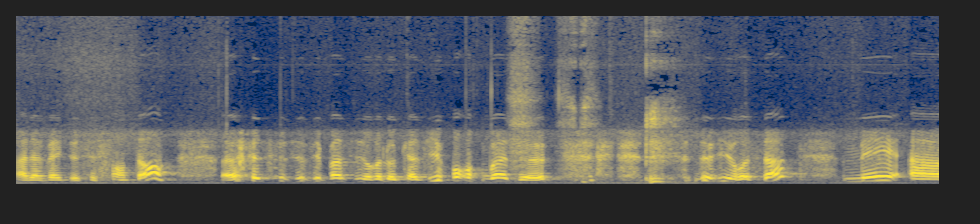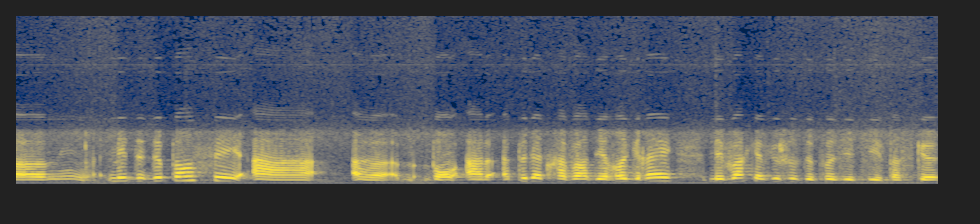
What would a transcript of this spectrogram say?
à la veille de ses 100 ans. Euh, je ne sais pas si j'aurai l'occasion, moi, de, vivre ça. Mais, euh, de, penser à, peut-être avoir des regrets, mais voir quelque chose de positif, parce que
